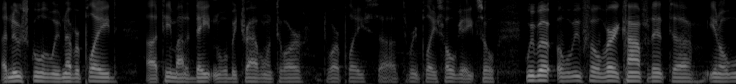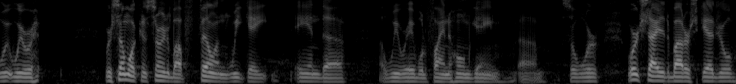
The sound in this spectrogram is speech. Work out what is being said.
a new school that we've never played. A team out of Dayton will be traveling to our to our place uh, to replace Holgate. So we we feel very confident. Uh, you know, we, we, were we're somewhat concerned about filling Week Eight, and uh, we were able to find a home game. Um, so we're we're excited about our schedule.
